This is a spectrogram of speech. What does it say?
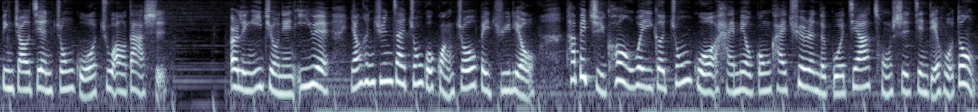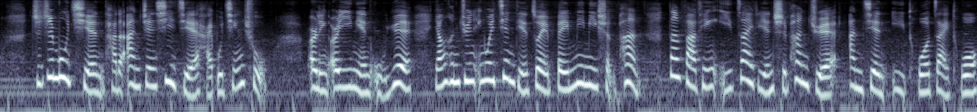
并召见中国驻澳大使。二零一九年一月，杨恒军在中国广州被拘留。他被指控为一个中国还没有公开确认的国家从事间谍活动。直至目前，他的案件细节还不清楚。二零二一年五月，杨恒军因为间谍罪被秘密审判，但法庭一再延迟判决，案件一拖再拖。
